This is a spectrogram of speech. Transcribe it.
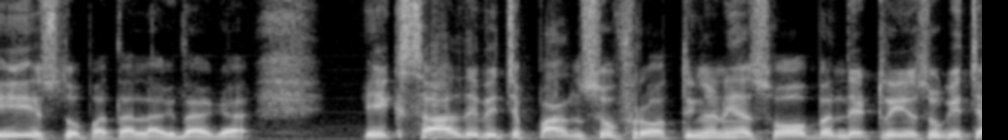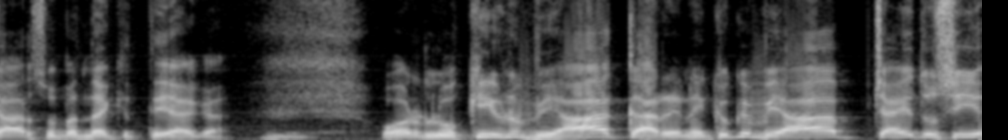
ਇਹ ਇਸ ਤੋਂ ਪਤਾ ਲੱਗਦਾ ਹੈਗਾ। ਇੱਕ ਸਾਲ ਦੇ ਵਿੱਚ 500 ਫਰੋਤੀਆਂ ਨੇ 100 ਬੰਦੇ ਟਰੇਸ ਹੋ ਗਏ 400 ਬੰਦਾ ਕਿੱਥੇ ਹੈਗਾ। ਔਰ ਲੋਕੀ ਹੁਣ ਵਿਆਹ ਕਰ ਰਹੇ ਨੇ ਕਿਉਂਕਿ ਵਿਆਹ ਚਾਹੇ ਤੁਸੀਂ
